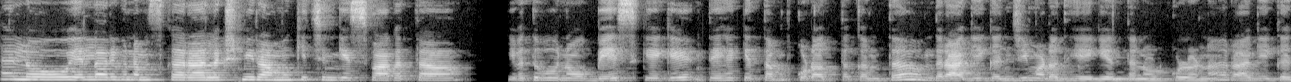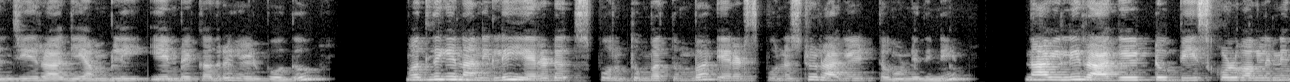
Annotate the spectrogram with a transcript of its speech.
ಹಲೋ ಎಲ್ಲರಿಗೂ ನಮಸ್ಕಾರ. ಲಕ್ಷ್ಮೀ ರಾಮು ಕಿಚನ್ಗೆ ಸ್ವಾಗತ. ಇವತ್ತು ನಾವು ಬೇಸಿಗೆಗೆ ದೇಹಕ್ಕೆ ತಂಪು ಕೊಡತಕ್ಕಂಥ ಒಂದು ರಾಗಿ ಗಂಜಿ ಮಾಡೋದು ಹೇಗೆ ಅಂತ ನೋಡ್ಕೊಳ್ಳೋಣ. ರಾಗಿ ಗಂಜಿ, ರಾಗಿ ಅಂಬ್ಲಿ ಏನು ಬೇಕಾದರೂ ಹೇಳ್ಬೋದು. ಮೊದಲಿಗೆ ನಾನಿಲ್ಲಿ ಎರಡು ಸ್ಪೂನ್, ತುಂಬ ತುಂಬ ಎರಡು ಸ್ಪೂನಷ್ಟು ರಾಗಿ ಹಿಟ್ಟು ತೊಗೊಂಡಿದ್ದೀನಿ. ನಾವಿಲ್ಲಿ ರಾಗಿ ಹಿಟ್ಟು ಬೀಸ್ಕೊಳ್ಳುವಾಗಲೇ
